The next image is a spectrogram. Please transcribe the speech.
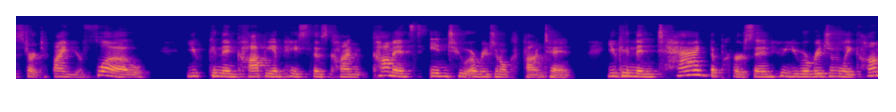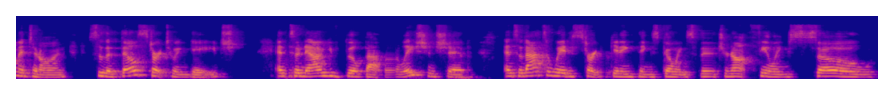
start to find your flow, you can then copy and paste those con- comments into original content. You can then tag the person who you originally commented on so that they'll start to engage. And so now you've built that relationship. And so that's a way to start getting things going so that you're not feeling so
